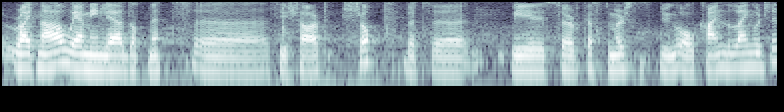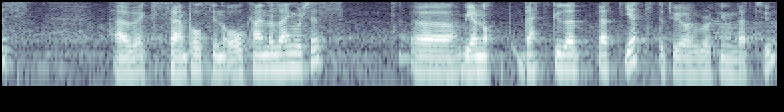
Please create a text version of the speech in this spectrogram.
right now, we are mainly a .NET uh, C Sharp shop, but uh, we serve customers doing all kinds of languages have examples in all kind of languages. Uh, we are not that good at that yet, but we are working on that too.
